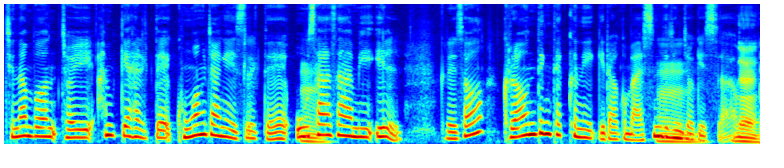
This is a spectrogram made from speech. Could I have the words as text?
지난번 저희 함께 할 때 공황장애 있을 때 음. 54321 그래서 그라운딩 테크닉이라고 말씀드린 음. 적이 있어요. 네.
